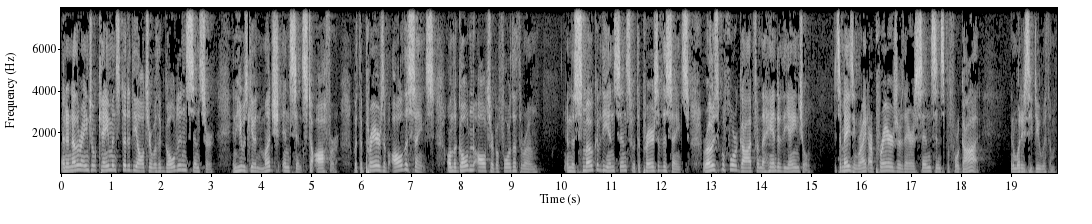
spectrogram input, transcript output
And another angel came and stood at the altar with a golden censer, and he was given much incense to offer with the prayers of all the saints on the golden altar before the throne. And the smoke of the incense with the prayers of the saints rose before God from the hand of the angel. It's amazing, right? Our prayers are there as incense before God. And what does he do with them?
